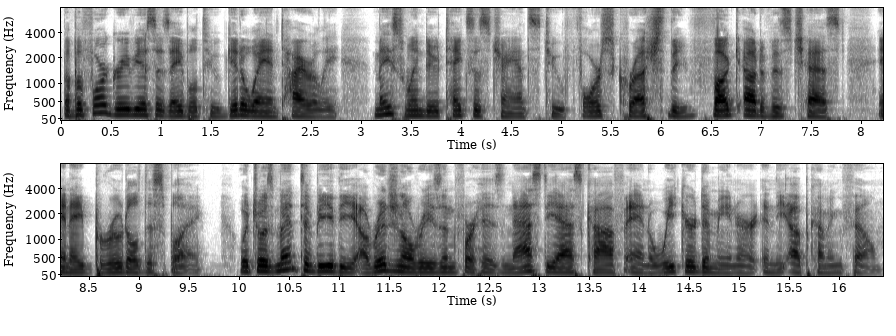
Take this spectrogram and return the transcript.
But before Grievous is able to get away entirely, Mace Windu takes his chance to force crush the fuck out of his chest in a brutal display, which was meant to be the original reason for his nasty ass cough and weaker demeanor in the upcoming film.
